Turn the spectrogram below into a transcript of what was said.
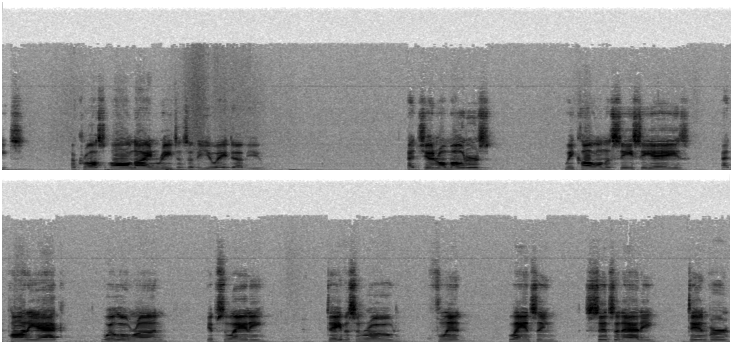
It's across all nine regions of the UAW. At General Motors, we call on the CCAs at Pontiac, Willow Run, Ypsilanti, Davison Road, Flint, Lansing, Cincinnati, Denver,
